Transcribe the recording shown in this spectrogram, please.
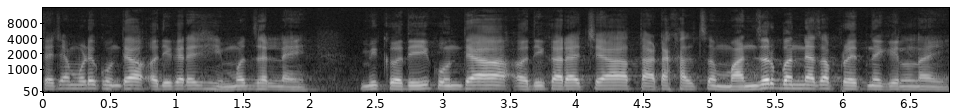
त्याच्यामुळे कोणत्या अधिकाऱ्याची हिंमत झाली नाही. मी कधीही कोणत्या अधिकाऱ्याच्या ताटाखालचं मांजर बनण्याचा प्रयत्न केला नाही.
